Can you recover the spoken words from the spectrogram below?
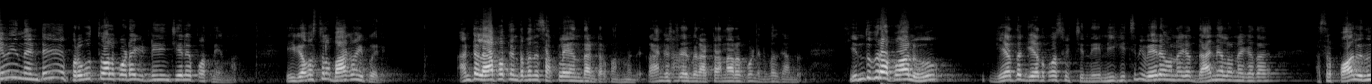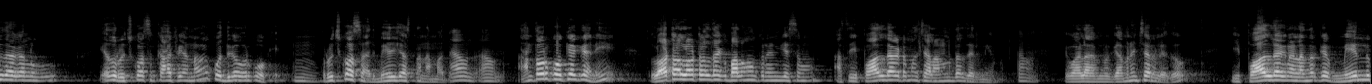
ఏమైందంటే ప్రభుత్వాలు కూడా ఇటు నుంచి చేయలేకపోతున్నాయి అమ్మా ఈ వ్యవస్థలో భాగం అయిపోయినాయి. అంటే లేకపోతే ఇంతమంది సప్లై అంది అంటారు కొంతమంది. రామకృష్ణ గారు మీరు అట్ట అన్నారు అనుకోండి ఇంతమంది అందు ఎందుకురా పాలు? గీత గీత కోసం ఇచ్చింది. నీకు ఇచ్చిన వేరే ఉన్నాయి కదా ధాన్యాలు ఉన్నాయి కదా. అసలు పాలు ఎందుకు తాగాలి నువ్వు? ఏదో రుచి కోసం కాఫీ అన్నావా? కొద్దిగా వరకు ఓకే. రుచి కోసం అది మేలు చేస్తాను అమ్మది అవును అంతవరకు ఓకే కానీ లోటాలు లోటాల దాకా బలం అనుకుని ఏం చేసాం? అసలు ఈ పాలు తాగడం వల్ల చాలా ఆనందాలు జరిగినాయి అమ్మ. ఇవాళ నువ్వు గమనించారో లేదో. ఈ పాలు తాగిన వాళ్ళందరికీ మేళ్ళు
